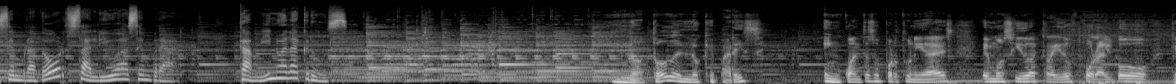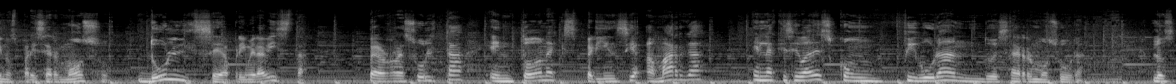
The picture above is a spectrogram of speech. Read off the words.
sembrador salió a sembrar. Camino a la cruz. No todo es lo que parece. En cuántas oportunidades hemos sido atraídos por algo que nos parece hermoso, dulce a primera vista, pero resulta en toda una experiencia amarga en la que se va desconfigurando esa hermosura. Los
